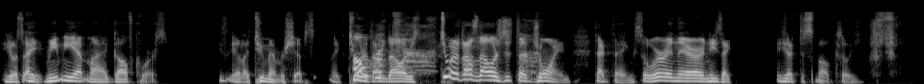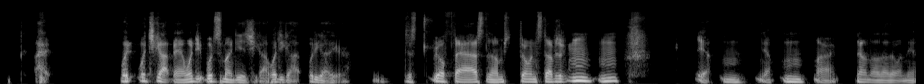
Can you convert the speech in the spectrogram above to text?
he goes, "Hey, meet me at my golf course." He's got like two memberships, like two hundred thousand dollars, two hundred thousand dollars just to join, type thing. So we're in there, and he's like, he like to smoke, so he's, all right, what what you got, man? What do you, what's some ideas you got? What do you got? What do you got here? Just real fast, and I'm throwing stuff. He's like, mm, mm. Yeah. Mm, yeah. Mm, all right. No, no, another one. Yeah.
